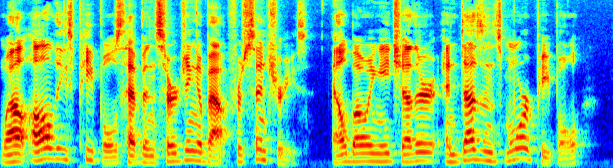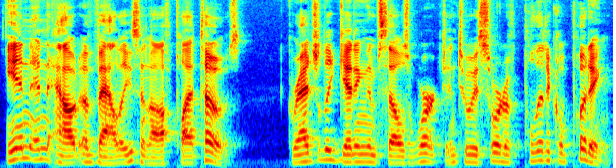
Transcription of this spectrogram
while all these peoples have been surging about for centuries, elbowing each other and dozens more people in and out of valleys and off plateaus, gradually getting themselves worked into a sort of political pudding.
